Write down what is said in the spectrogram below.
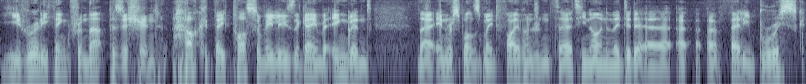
You'd really think from that position, how could they possibly lose the game? But England, uh, in response, made 539, and they did it at a, a, a fairly brisk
